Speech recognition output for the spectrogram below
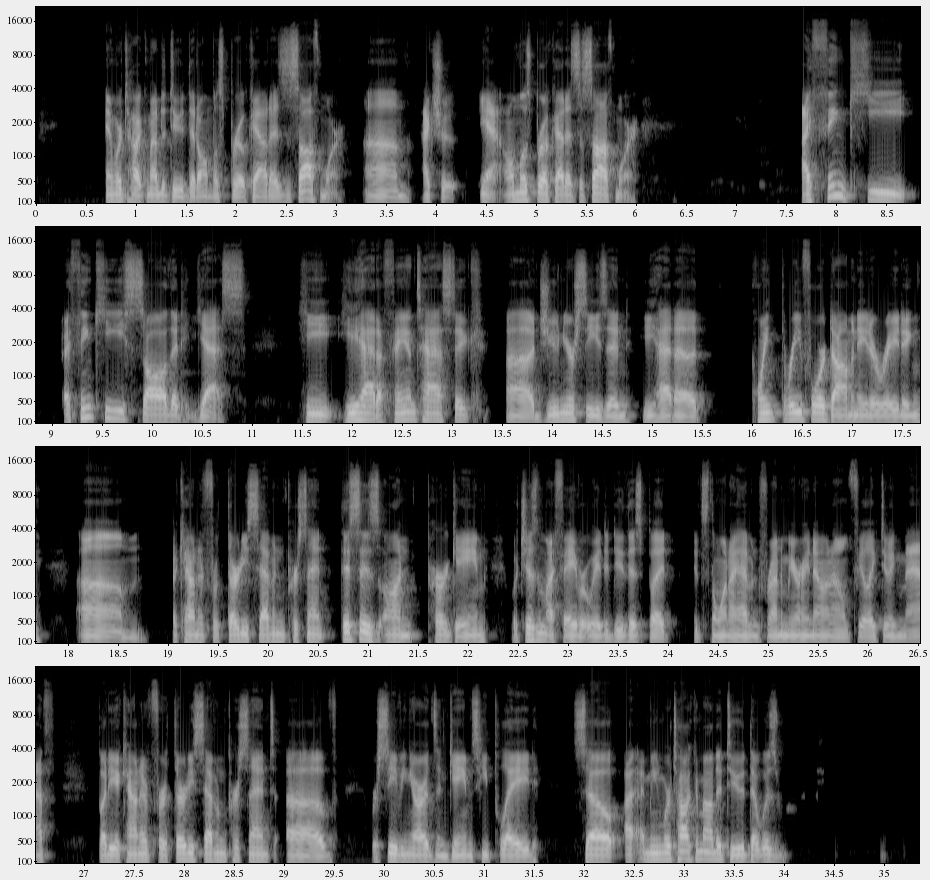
and we're talking about a dude that almost broke out as a sophomore. Um, actually, yeah, almost broke out as a sophomore. I think he I think he saw that yes, he he had a fantastic uh, junior season. He had a 0.34 dominator rating, um, accounted for 37%. This is on per game, which isn't my favorite way to do this, but it's the one I have in front of me right now, and I don't feel like doing math. But he accounted for 37% of receiving yards in games he played. So, I, I mean, we're talking about a dude that was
